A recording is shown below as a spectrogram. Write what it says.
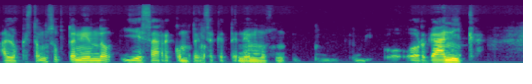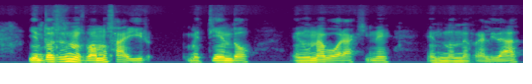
a lo que estamos obteniendo y esa recompensa que tenemos orgánica. Y entonces nos vamos a ir metiendo en una vorágine en donde en realidad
